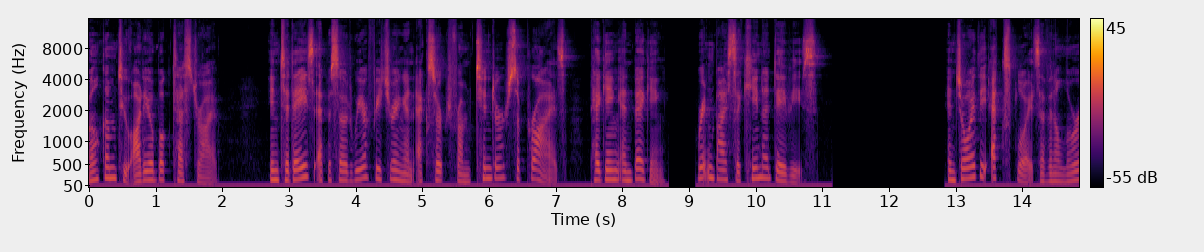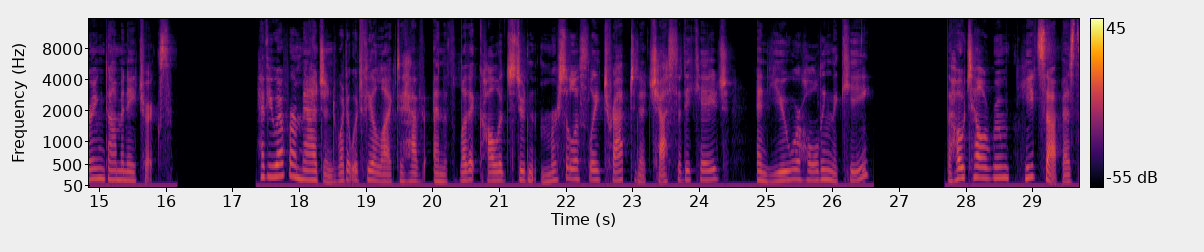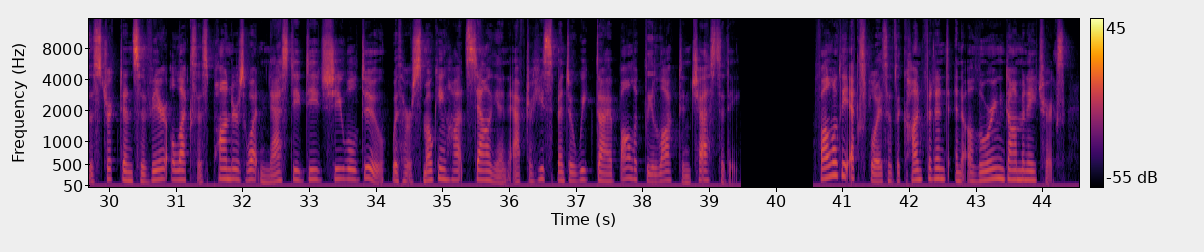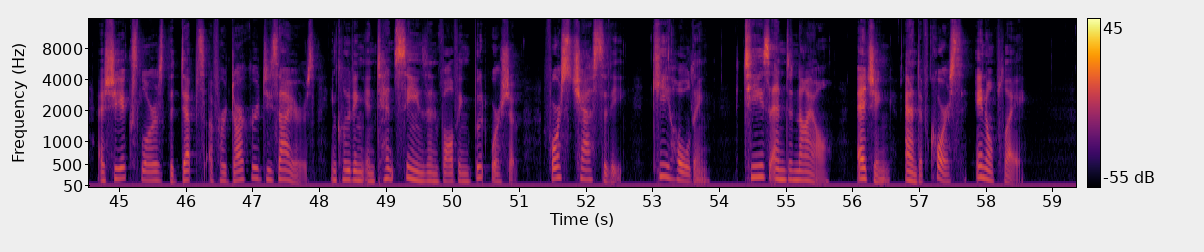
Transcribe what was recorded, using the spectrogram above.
Welcome to Audiobook Test Drive. In today's episode, we are featuring an excerpt from Tinder Surprise Pegging and Begging, written by Sakina Davies. Enjoy the exploits of an alluring dominatrix. Have you ever imagined what it would feel like to have an athletic college student mercilessly trapped in a chastity cage and you were holding the key? The hotel room heats up as the strict and severe Alexis ponders what nasty deed she will do with her smoking hot stallion after he's spent a week diabolically locked in chastity. Follow the exploits of the confident and alluring dominatrix as she explores the depths of her darker desires, including intense scenes involving boot worship, forced chastity, key holding, tease and denial, edging, and, of course, anal play.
